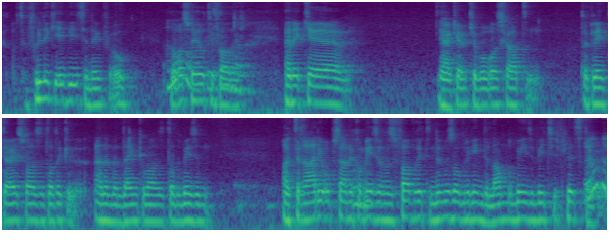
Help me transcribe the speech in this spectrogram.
af en toe voel ik even iets en denk ik van, oh. Dat was wel heel toevallig. bijzonder. En ik, eh, ja, ik heb, ik heb ook wel eens gehad dat ik alleen thuis was en dat ik aan hem aan het denken was. Dat opeens een, had ik de radio opstaan en kwam Mhm. een van zijn favoriete nummers op en ging de lamp opeens een beetje flitsen. Oh,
